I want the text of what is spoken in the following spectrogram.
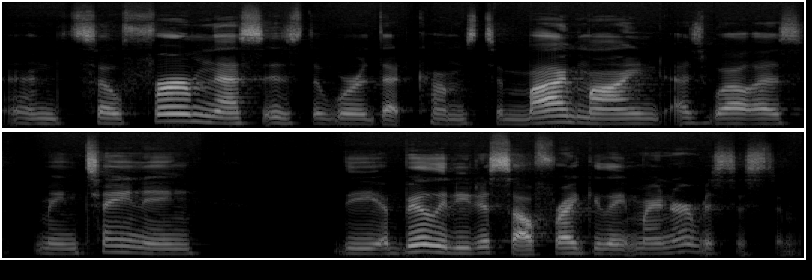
and so, firmness is the word that comes to my mind, as well as maintaining the ability to self regulate my nervous system.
